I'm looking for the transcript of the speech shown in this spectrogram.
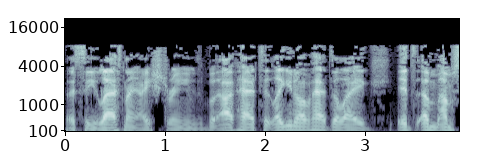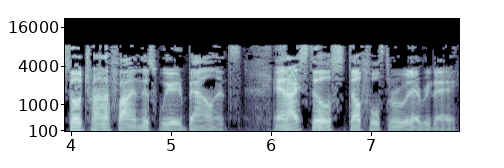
let's see, last night I streamed, but I've had to like, you know, I've had to like, it's, I'm, I'm still trying to find this weird balance and I still stuffle through it every day.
